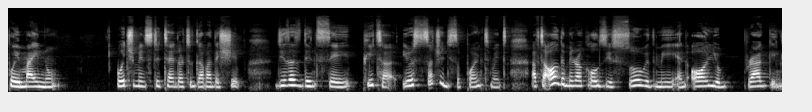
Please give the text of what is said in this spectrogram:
poimaino, which means to tend or to govern the sheep. Jesus didn't say, Peter, you're such a disappointment. After all the miracles you saw with me and all your bragging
